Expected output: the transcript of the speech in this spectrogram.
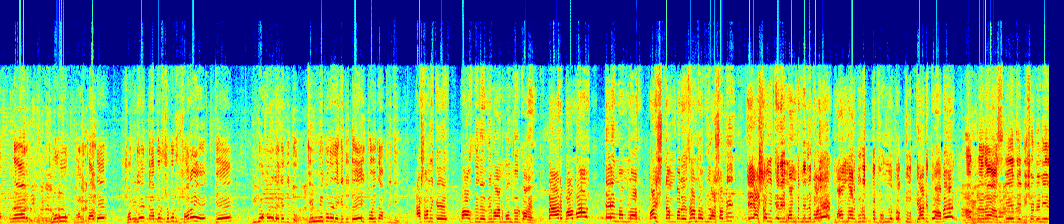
আপনার গ্রুপ মানে তাদের শরীরে কাপড় চোপড় সরায়ে যে ভিডিও করে রেখে দিত, জিম্মি করে রেখে দিত, এই তহিদ আফ্রিদি আসামিকে পাঁচ দিনের রিমান্ড মঞ্জুর করেন। তার বাবা এই মামলার বাইশ নম্বরে ঝান্ডাবি আসামি, এই আসামিকে রিমান্ডে নিলে পরে মামলার গুরুত্বপূর্ণ তথ্য উদ্ঘাটিত হবে। আপনারা আজকে যে বিষয়টা নিয়ে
